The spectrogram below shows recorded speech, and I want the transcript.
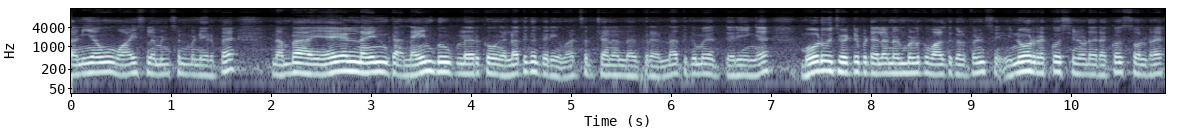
தனியாகவும் வாய்ஸில் மென்ஷன் பண்ணியிருப்பேன். நம்ம ஏஎல் நைன் நைன் குரூப்பில் இருக்கவங்க எல்லாத்துக்கும் தெரியும். வாட்ஸ்அப் சேனலில் இருக்கிற எல்லாத்துக்குமே தெரியுங்க. போர்டு வச்சு வெட்டிப்பட்ட எல்லா நண்பர்களுக்கும் வாழ்த்துக்கள் ஃப்ரெண்ட்ஸ் இன்னொரு ரெக்வஸ்ட் என்னோட ரெக்வஸ்ட் சொல்கிறேன்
